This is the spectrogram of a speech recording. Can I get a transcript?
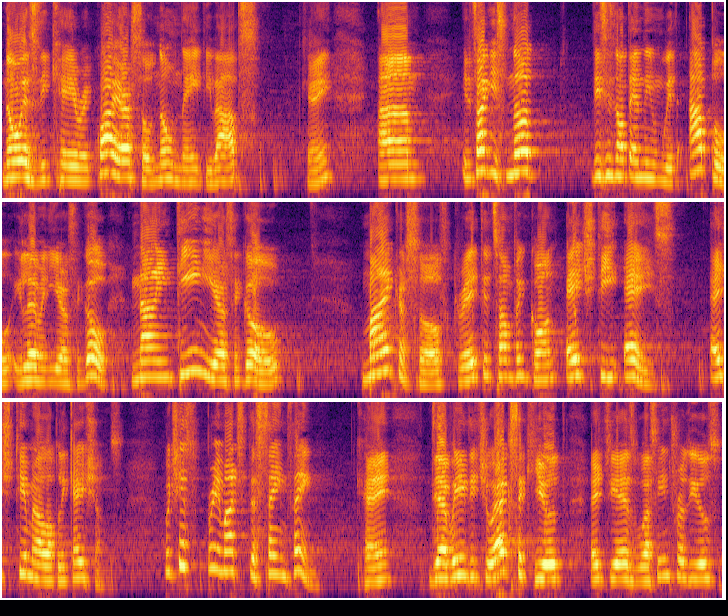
No SDK required, so no native apps, okay? Um, in fact, it's not, this is not ending with Apple 11 years ago. 19 years ago, Microsoft created something called HTAs, HTML applications, which is pretty much the same thing. Okay, the ability to execute HTAs was introduced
